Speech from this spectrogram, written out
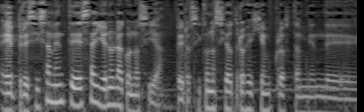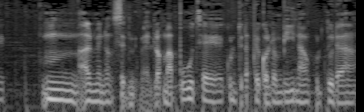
Eh, precisamente esa yo no la conocía, pero sí conocía otros ejemplos también de Mm, al menos los mapuches, culturas precolombinas o cultura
